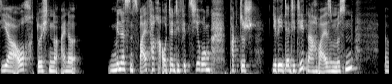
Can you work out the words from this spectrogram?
die ja auch durch eine mindestens zweifache Authentifizierung praktisch ihre Identität nachweisen müssen, äh,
